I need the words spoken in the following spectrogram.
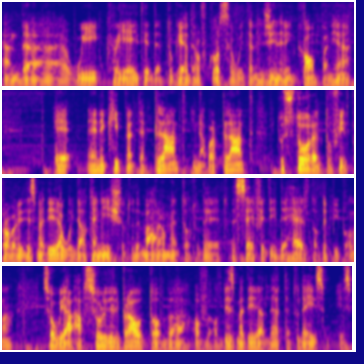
and uh, we created together, of course, with an engineering company, a, an equipment, a plant in our plant to store and to feed properly this material without any issue to the environment or to the to the safety, the health of the people. Huh? So we are absolutely proud of, uh, of, of this material that today is, is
